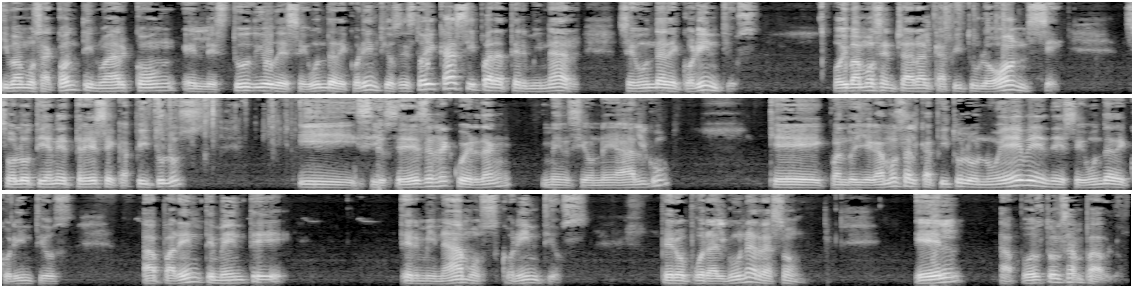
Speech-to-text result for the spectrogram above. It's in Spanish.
y vamos a continuar con el estudio de Segunda de Corintios. Estoy casi para terminar Segunda de Corintios. Hoy vamos a entrar al capítulo 11. Solo tiene 13 capítulos y si ustedes se recuerdan, mencioné algo que cuando llegamos al capítulo 9 de Segunda de Corintios, aparentemente terminamos Corintios pero por alguna razón, el apóstol San Pablo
